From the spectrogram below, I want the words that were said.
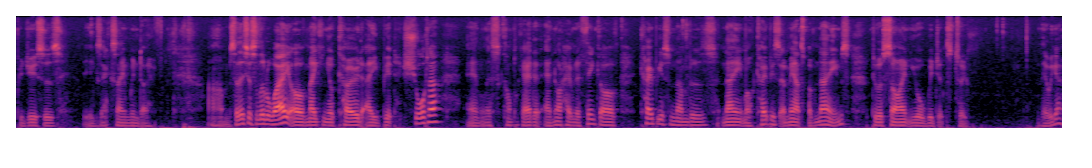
produces the exact same window. Um, so that's just a little way of making your code a bit shorter and less complicated and not having to think of copious numbers, name or copious amounts of names to assign your widgets to. There we go.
